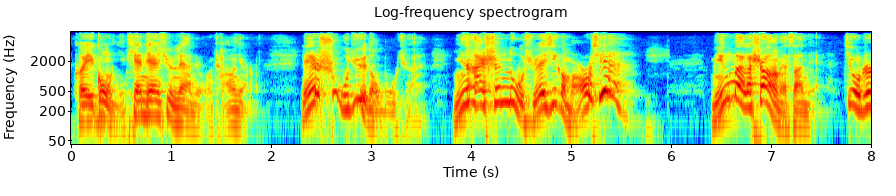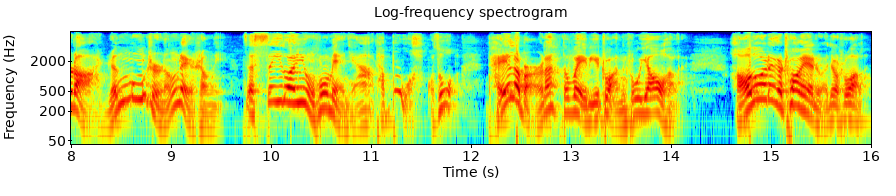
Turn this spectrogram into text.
可以供你天天训练这种场景。连数据都不全，您还深度学习个毛线？明白了上面三点，就知道啊，人工智能这个生意在 C 端用户面前啊，它不好做，赔了本呢，都未必赚得出吆喝来。好多这个创业者就说了，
